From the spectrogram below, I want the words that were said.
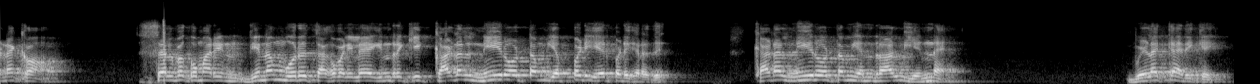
வணக்கம். செல்வகுமாரின் தினம் ஒரு தகவலில இன்றைக்கு கடல் நீரோட்டம் எப்படி ஏற்படுகிறது? கடல் நீரோட்டம் என்றால் என்ன? விளக்க அறிக்கை.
